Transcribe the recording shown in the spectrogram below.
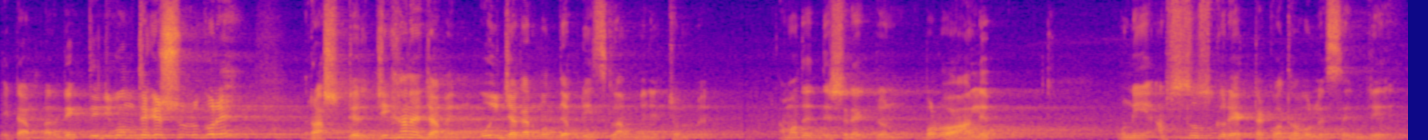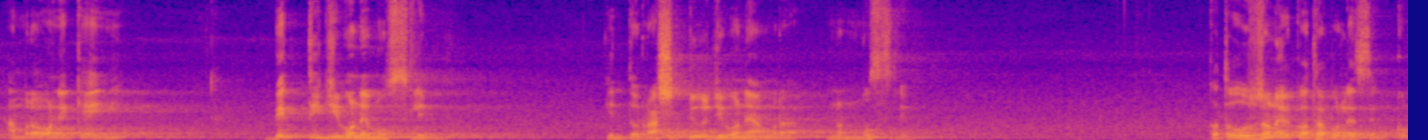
এটা আপনার ব্যক্তি জীবন থেকে শুরু করে রাষ্ট্রের যেখানে যাবেন, ওই জায়গার মধ্যে আপনি ইসলাম মেনে চলবেন। আমাদের দেশের একজন বড় আলেম, উনি আফসোস করে একটা কথা বলেছেন যে, আমরা অনেকেই ব্যক্তি জীবনে মুসলিম, কিন্তু রাষ্ট্রীয় জীবনে আমরা নন মুসলিম কত ওজনের কথা বলেছেন, খুব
